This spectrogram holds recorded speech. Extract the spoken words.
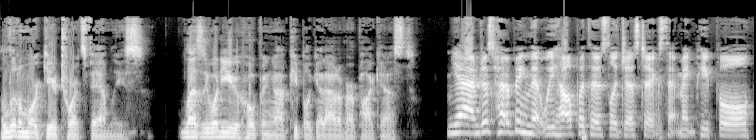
a little more geared towards families. Leslie, what are you hoping uh, people get out of our podcast? Yeah, I'm just hoping that we help with those logistics that make people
